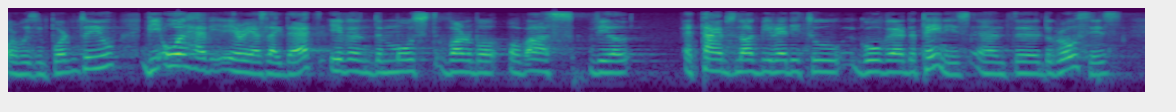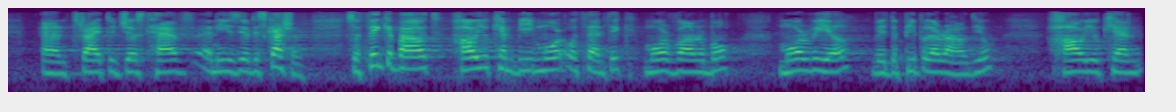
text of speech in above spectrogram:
or who is important to you. We all have areas like that. Even the most vulnerable of us will at times not be ready to go where the pain is and uh, the growth is and try to just have an easier discussion. So think about how you can be more authentic, more vulnerable, more real with the people around you, how you can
